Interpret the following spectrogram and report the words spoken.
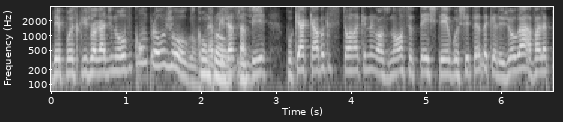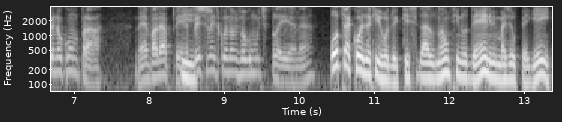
depois que jogar de novo, comprou o jogo. Comprou, né? Porque já sabia. Isso. Porque acaba que se torna aquele negócio. Nossa, eu testei, eu gostei tanto daquele jogo, ah, vale a pena eu comprar. Né? Vale a pena. Isso. Principalmente quando é um jogo multiplayer, né? Outra coisa aqui, Rodrigo, que esse dado não tinha no DNM, mas eu peguei,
